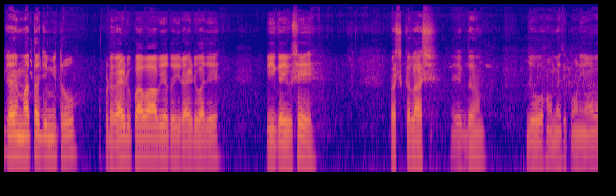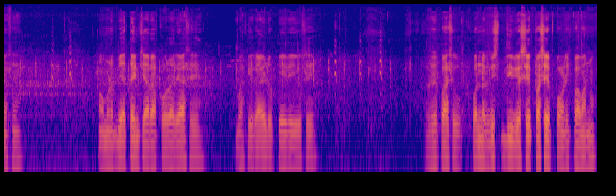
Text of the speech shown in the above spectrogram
જય માતાજી મિત્રો. આપણે રાયડું પાવા આવ્યો તો એ રાયડું આજે પી ગયું છે. ફર્સ્ટ ક્લાસ એકદમ. જુઓ સામેથી પાણી આવે છે. હમણાં બે, ત્રણ, ચાર કોરા રહ્યા છે. બાકી રાયડું પી રહ્યું છે. હવે પાછું પંદર, વીસ દિવસે પાસે પાણી પાવાનું.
